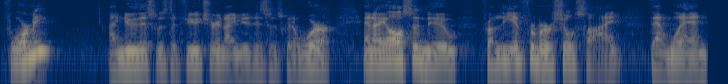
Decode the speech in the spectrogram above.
for me. I knew this was the future, and I knew this was going to work. And I also knew from the infomercial side that when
